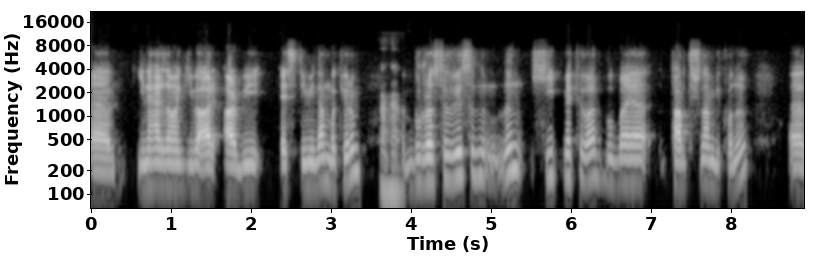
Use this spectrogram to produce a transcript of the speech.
e, yine her zaman gibi RB STM'den bakıyorum. Aha. Bu Russell Wilson'ın heat map'i var. Bu baya tartışılan bir konu. Ee,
